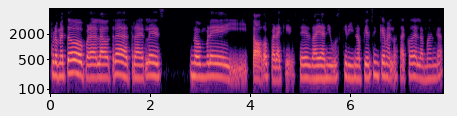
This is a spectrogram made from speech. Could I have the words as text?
prometo para la otra traerles nombre y todo para que ustedes vayan y busquen y no piensen que me lo saco de la manga.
